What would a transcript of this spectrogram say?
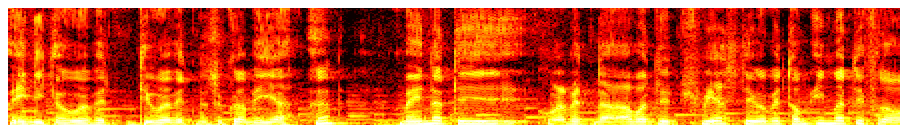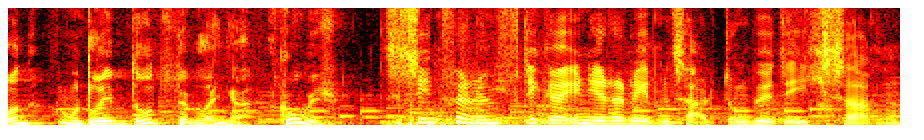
weniger arbeiten, die arbeiten sogar mehr. Nicht? Männer, die arbeiten auch, aber die schwerste Arbeit haben immer die Frauen und leben trotzdem länger. Komisch. Sie sind vernünftiger in ihrer Lebenshaltung, würde ich sagen.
